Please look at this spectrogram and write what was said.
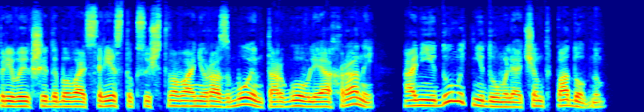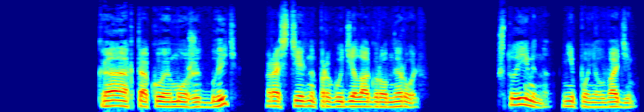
Привыкшие добывать средства к существованию разбоем, торговлей и охраной, они и думать не думали о чем-то подобном. «Как такое может быть?» — растерянно прогудел огромный Рольф. «Что именно?» — не понял Вадим.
